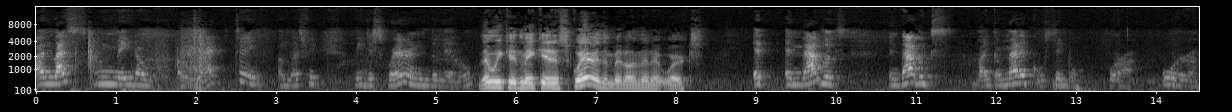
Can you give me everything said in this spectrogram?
unless we made a, a rectangle, unless we made a square in the middle, Then we could make it a square in the middle and then it works. it and that looks and that looks like a medical symbol or a, or a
